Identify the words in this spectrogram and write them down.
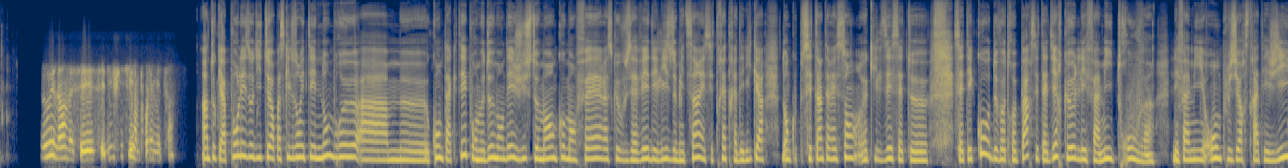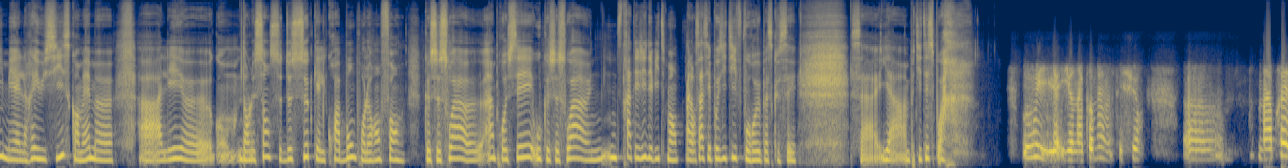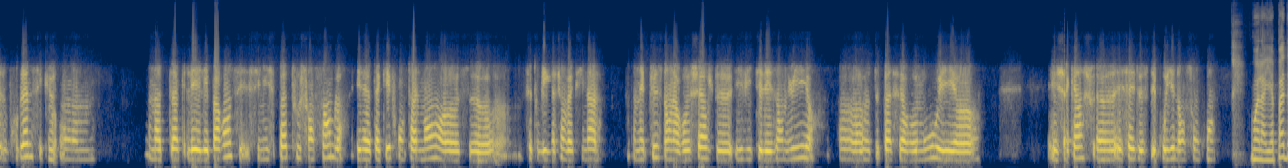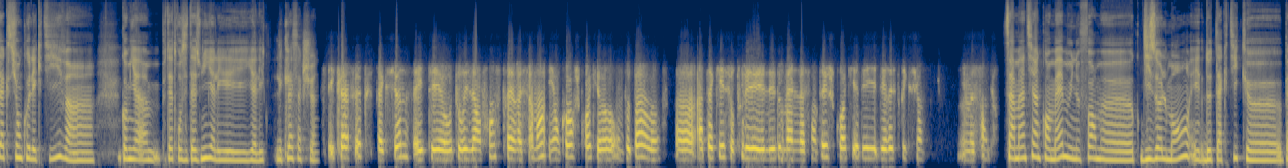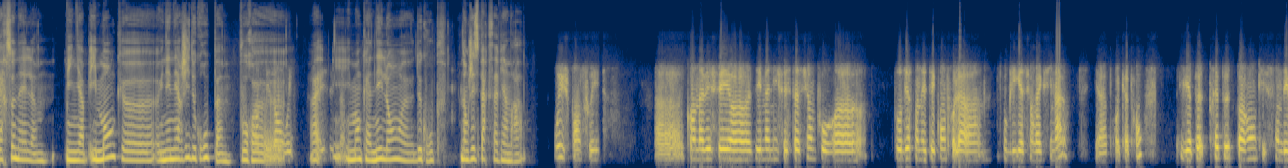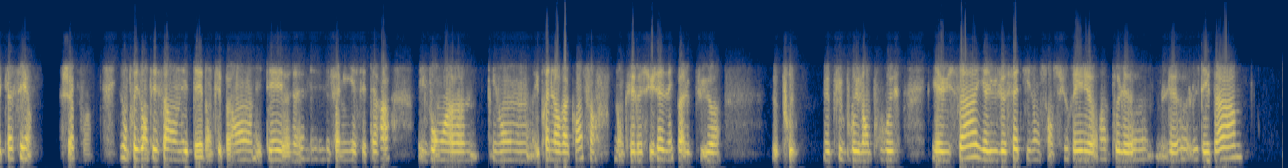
Oui, non, mais c'est difficile pour les médecins. En tout cas, pour les auditeurs, parce qu'ils ont été nombreux à me contacter pour me demander justement comment faire, est-ce que vous avez des listes de médecins, et c'est très très délicat. Donc c'est intéressant euh, qu'ils aient cette, euh, cet écho de votre part, c'est-à-dire que les familles trouvent. Les familles ont plusieurs stratégies, mais elles réussissent quand même euh, à aller dans le sens de ce qu'elles croient bon pour leur enfant, que ce soit un procès ou que ce soit une, stratégie d'évitement. Alors ça, c'est positif pour eux parce que c'est ça, il y a petit espoir. Oui, il y en a quand même, c'est sûr. Euh, mais après, le problème, c'est que on, attaque, les, parents ne s'unissent pas tous ensemble et attaquer frontalement euh, cette obligation vaccinale. On est plus dans la recherche d'éviter les ennuis, euh, de ne pas faire remous et, et chacun essaye de se débrouiller dans son coin. Voilà, il n'y a pas d'action collective. Hein. Comme il y a peut-être aux États-Unis, il y a, les, y a les, class action. Les class action, ça a été autorisé en France très récemment. Et encore, je crois qu'on ne peut pas euh, euh, attaquer sur tous les, domaines. La santé, je crois qu'il y a des, restrictions. Il me semble. Ça maintient quand même une forme euh, d'isolement et de tactique personnelle. Il, y a, il manque une énergie de groupe pour. oui. il manque un élan de groupe. Donc j'espère que ça viendra. Oui, je pense, oui. Euh, quand on avait fait euh, des manifestations pour, euh, pour dire qu'on était contre la obligation vaccinale, il y a 3-4 ans, il y a très peu de parents qui se sont déplacés hein, à chaque fois. Ils ont présenté ça en été, donc les parents en été, les familles, etc. Ils vont, ils vont, ils prennent leurs vacances, hein. donc le sujet n'est pas le plus, le plus, le plus brûlant pour eux. Il y a eu ça, il y a eu le fait qu'ils ont censuré un peu le, le, le débat.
